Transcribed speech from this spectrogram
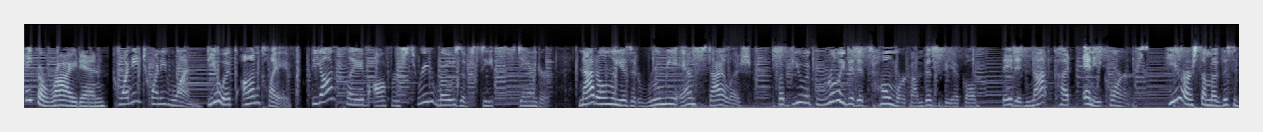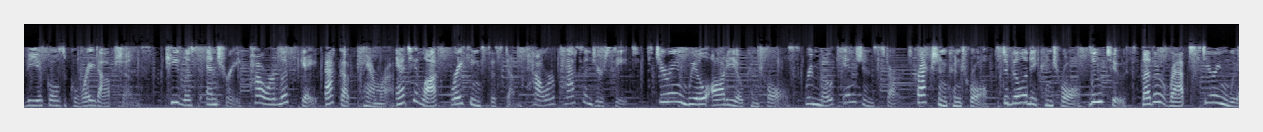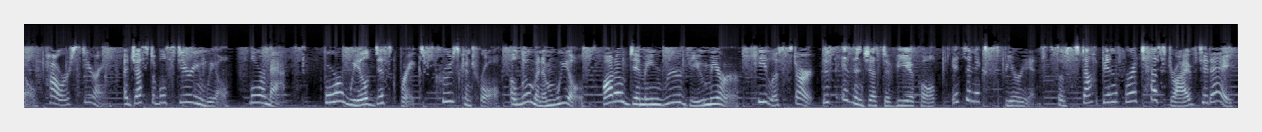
Take a ride in 2021 Buick Enclave. The Enclave offers three rows of seats standard. Not only is it roomy and stylish, but Buick really did its homework on this vehicle. They did not cut any corners. Here are some of this vehicle's great options. Keyless entry, power liftgate, backup camera, anti-lock braking system, power passenger seat, steering wheel audio controls, remote engine start, traction control, stability control, Bluetooth, leather wrapped steering wheel, power steering, adjustable steering wheel, floor mats, four-wheel disc brakes, cruise control, aluminum wheels, auto-dimming rear view mirror, keyless start. This isn't just a vehicle, it's an experience. So stop in for a test drive today.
